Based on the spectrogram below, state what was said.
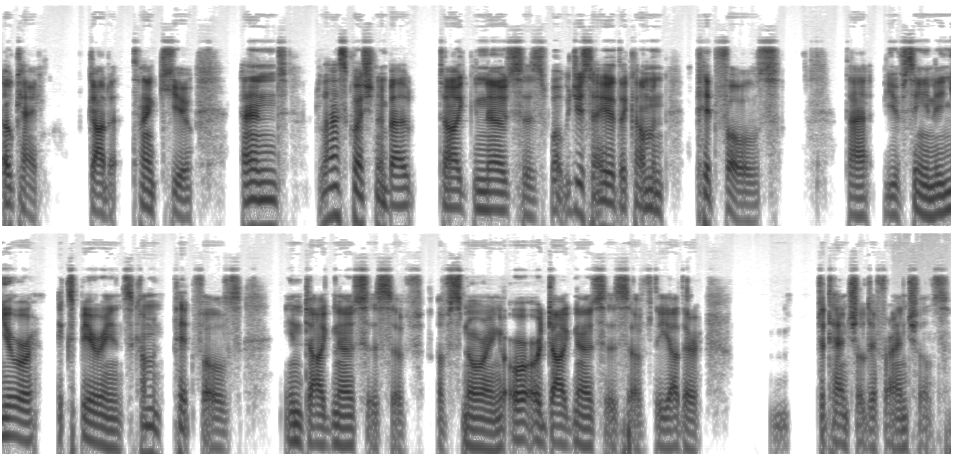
Okay, Got it. Thank you. And last question about diagnosis. What would you say are the common pitfalls that you've seen in your experience, common pitfalls in diagnosis of, of snoring or, or diagnosis of the other potential differentials?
